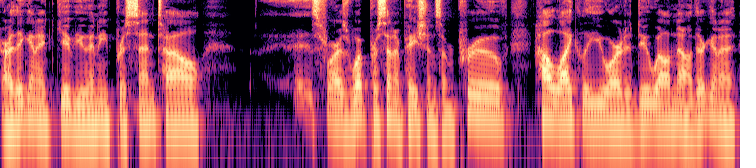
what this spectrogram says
Are they going to give you any percentile uh, as far as what percent of patients improve, how likely you are to do well? No, they're going to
